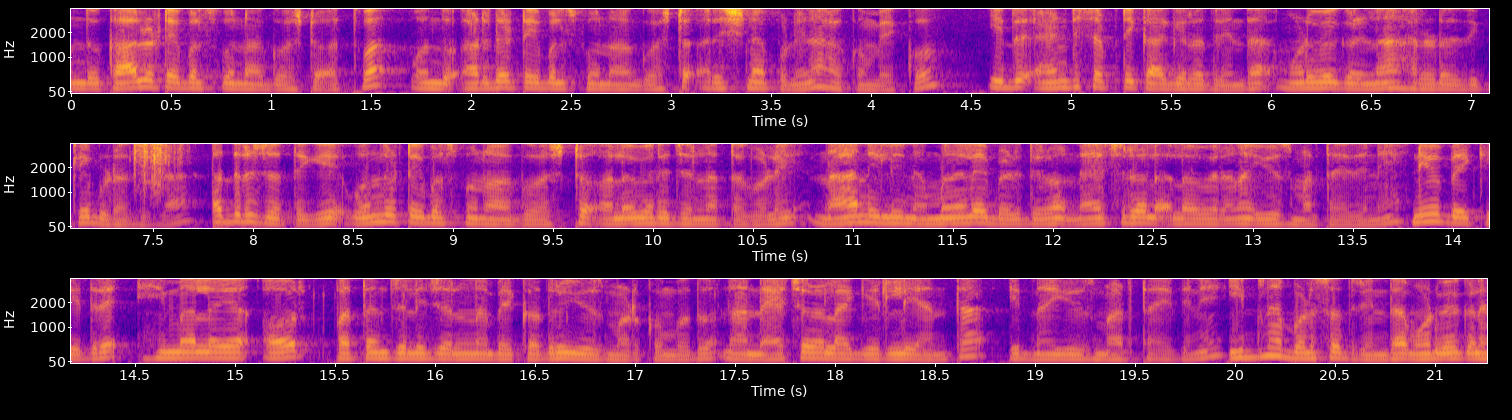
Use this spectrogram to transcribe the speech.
ಒಂದು ಕಾಲು ಟೇಬಲ್ ಸ್ಪೂನ್ ಆಗುವಷ್ಟು ಅಥವಾ ಒಂದು ಅರ್ಧ ಟೇಬಲ್ ಸ್ಪೂನ್ ಆಗುವಷ್ಟು ಅರಿಶಿನ ಪುಡಿನ ಹಾಕೊಬೇಕು ಇದು ಆಂಟಿಸೆಪ್ಟಿಕ್ ಆಗಿರೋದ್ರಿಂದ ಮುಡುವೆಗಳನ್ನ ಹರಡೋದಕ್ಕೆ ಬಿಡೋದಿಲ್ಲ. ಅದ್ರ ಜೊತೆಗೆ ಒಂದು ಟೇಬಲ್ ಸ್ಪೂನ್ ಆಗುವಷ್ಟು ಅಲೋವೆರಾ ಜೆಲ್ನ ತಗೊಳ್ಳಿ. ನಾನಿಲ್ಲಿ ನಮ್ಮನೇಲೆ ಬೆಳೆದಿರೋ ನ್ಯಾಚುರಲ್ ಅಲೋವೆರಾನ ಯೂಸ್ ಮಾಡ್ತಾ ಇದ್ದೀನಿ. ನೀವು ಬೇಕಿದ್ರೆ ಹಿಮಾಲಯ ಆರ್ ಪತಂಜಲಿ ಜೆಲ್ನ ಬೇಕಾದರೂ ಯೂಸ್ ಮಾಡ್ಕೊಬಹುದು ನಾನು ನ್ಯಾಚುರಲ್ ಆಗಿರಲಿ ಅಂತ ಇದನ್ನ ಯೂಸ್ ಮಾಡ್ತಾ ಇದ್ದೀನಿ. ಇದನ್ನ ಬಳಸೋದ್ರಿಂದ ಮೊಡವೆಗಳ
